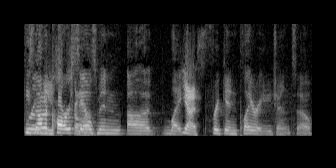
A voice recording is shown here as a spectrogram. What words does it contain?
He's not a car charm. salesman, uh, like Yes. freaking player agent. So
